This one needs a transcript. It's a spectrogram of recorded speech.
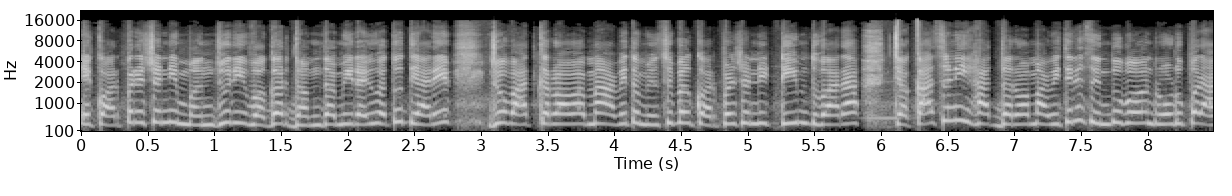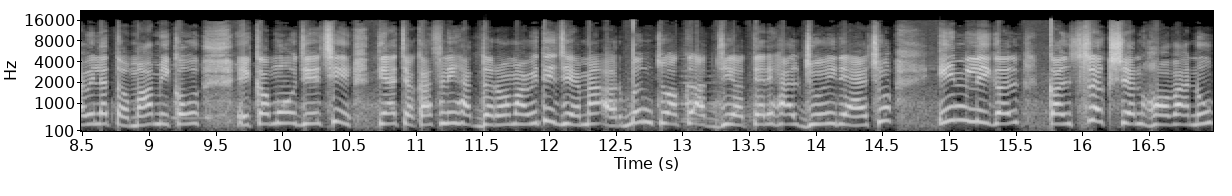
એ કોર્પોરેશનની મંજૂરી વગર ધમધમી રહ્યું હતું. ત્યારે જો વાત કરવામાં આવે તો મ્યુનિસિપલ કોર્પોરેશનની ટીમ દ્વારા ચકાસણી હાથ ધરવામાં આવી હતી સિંધુ ભવન રોડ ઉપર આવેલા તમામ એકમો જે છે, ત્યાં ચકાસણી હાથ ધરવામાં આવી હતી. જેમાં અર્બન ચોક આપ જે અત્યારે હાલ જોઈ રહ્યા છો ઇનલીગલ કન્સ્ટ્રક્શન હોવાનું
